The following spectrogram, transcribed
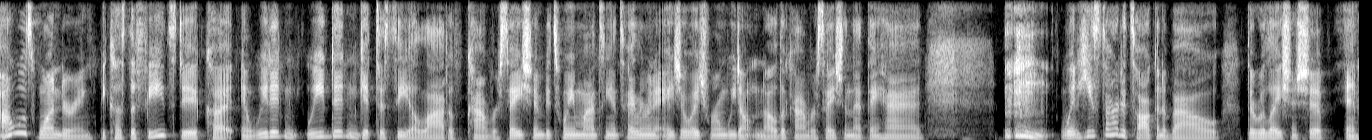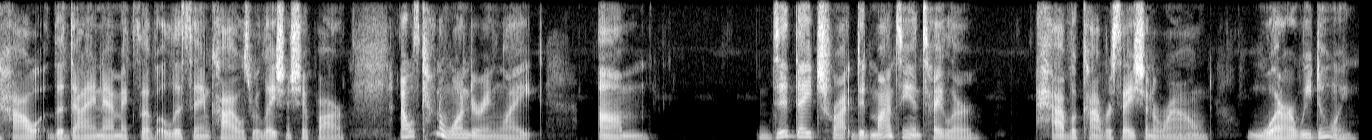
I was wondering because the feeds did cut and we didn't we didn't get to see a lot of conversation between Monte and Taylor in the HOH room. We don't know the conversation that they had. when he started talking about the relationship and how the dynamics of Alyssa and Kyle's relationship are, I was kind of wondering like um did they try did Monte and taylor have a conversation around what are we doing?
